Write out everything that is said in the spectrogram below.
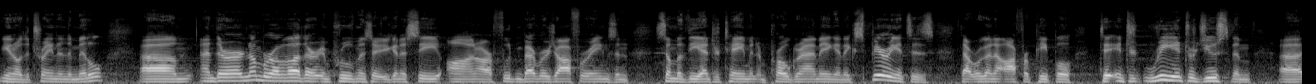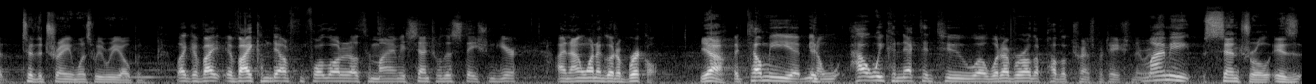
you know the train in the middle. Um, and there are a number of other improvements that you're going to see on our food and beverage offerings and some of the entertainment and programming and experiences that we're going to offer people to reintroduce them uh, to the train once we reopen. Like if I if I come down from Fort Lauderdale to Miami Central, this station here, and I want to go to Brickell yeah. But tell me, uh, you know, how are we connected to uh, whatever other public transportation there is? Miami Central is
